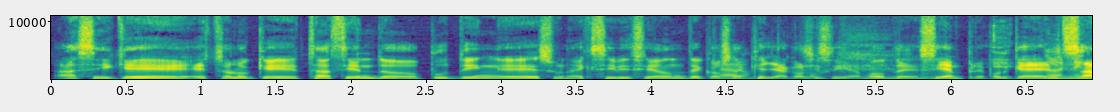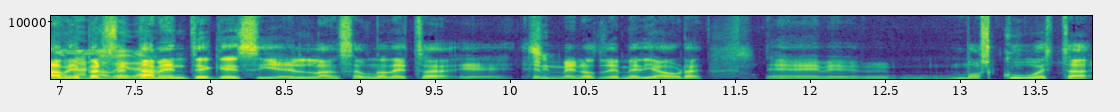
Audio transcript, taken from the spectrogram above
Así que esto lo que está haciendo Putin es una exhibición de cosas Claro. que ya conocíamos de siempre, porque no él sabe novedad. perfectamente que si él lanza una de estas, eh, Sí. en menos de media hora eh, Moscú está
